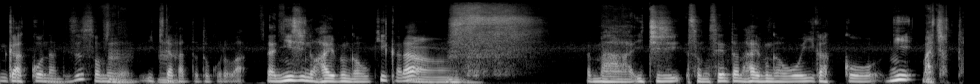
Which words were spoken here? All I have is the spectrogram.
学校なんです、そのうん行きたかったところは。だから2時の配分が大きいから、まあ、一時、そのセンターの配分が多い学校に、まあちょっと、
